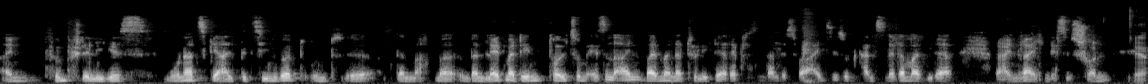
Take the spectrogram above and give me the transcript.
ein fünfstelliges Monatsgehalt beziehen wird und äh, dann macht man, und dann lädt man den toll zum Essen ein, weil man natürlich der Repräsentant des Vereins ist und kann es nicht einmal wieder reinreichen. Das ist schon, ja.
